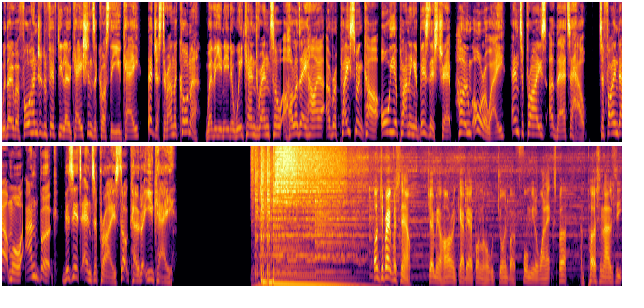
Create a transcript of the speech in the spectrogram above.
With over 450 locations across the UK, they're just around the corner. Whether you need a weekend rental, a holiday hire, a replacement car, or you're planning a business trip, home or away, Enterprise are there to help. To find out more and book, visit enterprise.co.uk. On to breakfast now. Jamie O'Hara and Gabby Agbonlahor were joined by Formula One expert and personality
